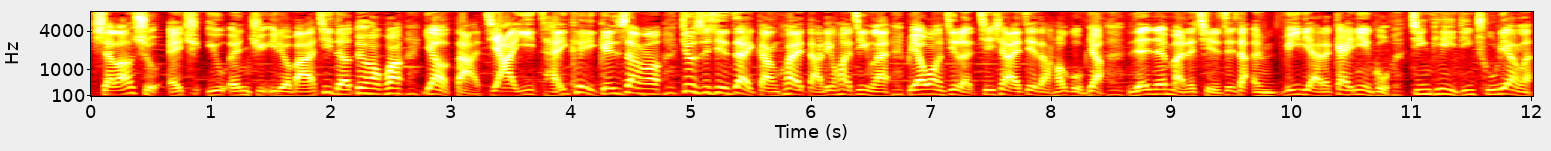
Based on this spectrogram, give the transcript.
小老鼠 H U N G 一六八，记得对话框要打加一才可以跟上哦。就是现在，赶快打电话进来，不要忘记了。接下来这档好股票，人人买得起的这档 NVIDIA 的概念股，今天已经出量了，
